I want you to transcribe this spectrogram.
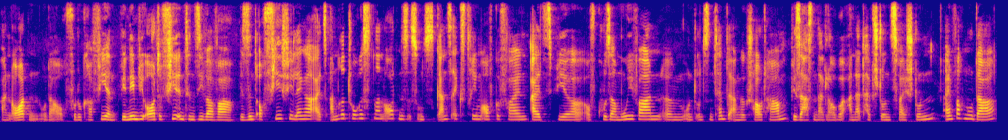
an Orten oder auch fotografieren, wir nehmen die Orte viel intensiver wahr. Wir sind auch viel, viel länger als andere Touristen an Orten. Das ist uns ganz extrem aufgefallen, als wir auf Koh Samui waren ähm, und uns einen Tempel angeschaut haben. Wir saßen da, glaube ich, anderthalb Stunden, zwei Stunden, einfach nur da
